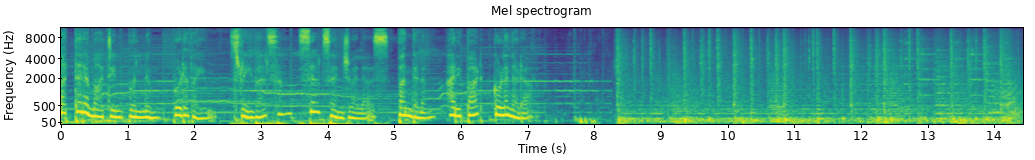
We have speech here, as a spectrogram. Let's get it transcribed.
പത്തരമാറ്റിൻ പൊന്നും പുടവയും. Srivatsam silks and jewellers Pandalam Haripad Kulanada.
